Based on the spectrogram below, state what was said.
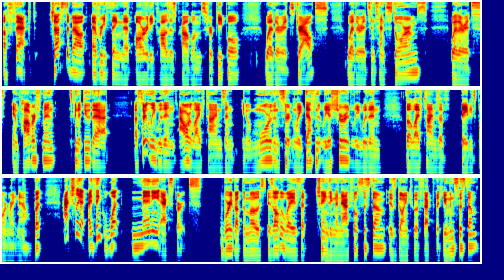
affect just about everything that already causes problems for people, whether it's droughts, whether it's intense storms, whether it's impoverishment. It's going to do that uh, certainly within our lifetimes, and you know more than certainly, definitely, assuredly within the lifetimes of babies born right now. But actually, I- I think what many experts worry about the most is all the ways that changing the natural system is going to affect the human system.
